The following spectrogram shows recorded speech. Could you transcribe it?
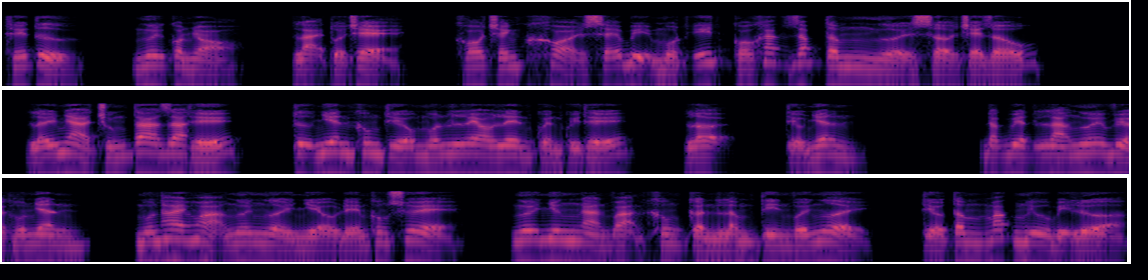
Thế tử, ngươi còn nhỏ, lại tuổi trẻ, khó tránh khỏi sẽ bị một ít có khác giáp tâm người sở che giấu. Lấy nhà chúng ta ra thế, tự nhiên không thiếu muốn leo lên quyền quý thế, lợi, tiểu nhân. Đặc biệt là ngươi việc hôn nhân, muốn hai họa ngươi người nhiều đến không xuể, ngươi nhưng ngàn vạn không cần lầm tin với người, tiểu tâm mắc mưu bị lừa.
